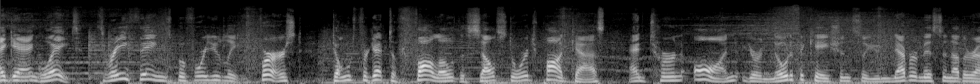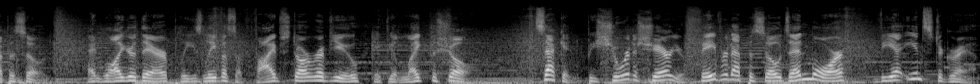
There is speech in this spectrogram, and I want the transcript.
Hey, gang, wait. Three things before you leave. First, don't forget to follow the Self Storage Podcast and turn on your notifications so you never miss another episode. And while you're there, please leave us a five star review if you like the show. Second, be sure to share your favorite episodes and more via Instagram.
